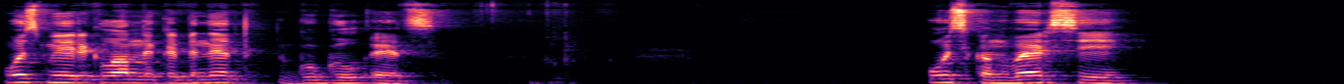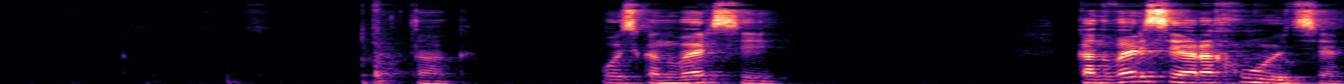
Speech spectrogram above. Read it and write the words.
Ось мій рекламний кабінет Google Ads. Ось конверсії. Так. Ось конверсії. Конверсія рахується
